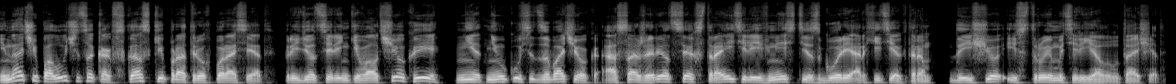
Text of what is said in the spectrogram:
Иначе получится, как в сказке про трех поросят. Придет серенький волчок и... Нет, не укусит за бочок, а сожрет всех строителей вместе с горе-архитектором, да еще и стройматериалы утащит.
